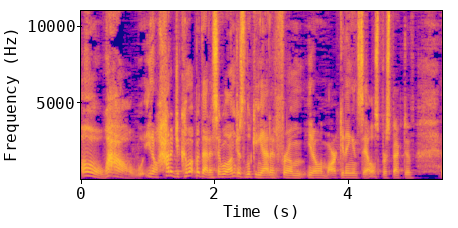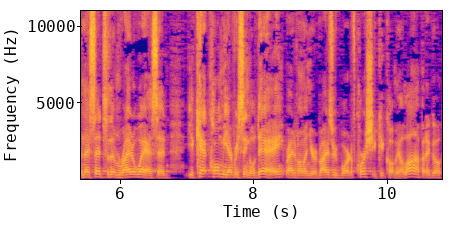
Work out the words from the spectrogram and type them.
oh wow, you know, how did you come up with that? I said, well, I'm just looking at it from, you know, a marketing and sales perspective. And I said to them right away, I said, you can't call me every single day, right? If I'm on your advisory board, of course you could call me a lot, but I go,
